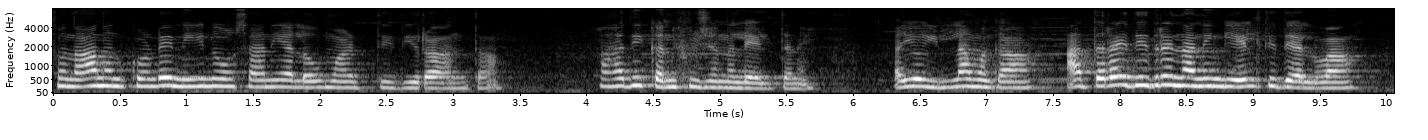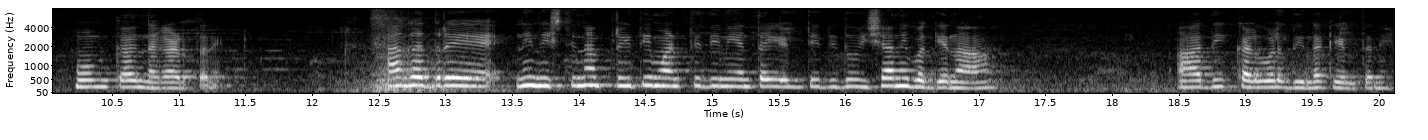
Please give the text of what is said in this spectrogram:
ಸೊ ನಾನು ಅಂದ್ಕೊಂಡೆ ನೀನು ಸಾನಿಯಾ ಲವ್ ಮಾಡ್ತಿದ್ದೀರಾ ಅಂತ. ಆದಿ ಕನ್ಫ್ಯೂಷನಲ್ಲಿ ಹೇಳ್ತಾನೆ. ಅಯ್ಯೋ, ಇಲ್ಲ ಮಗ, ಆ ಥರ ಇದ್ದಿದ್ರೆ ನಾನು ಹಿಂಗೆ ಹೇಳ್ತಿದ್ದೆ ಅಲ್ವಾ? ಹೋಮ್ಕ ನಗಾಡ್ತಾನೆ. ಹಾಗಾದರೆ ನೀನು ಇಷ್ಟು ದಿನ ಪ್ರೀತಿ ಮಾಡ್ತಿದ್ದೀನಿ ಅಂತ ಹೇಳ್ತಿದ್ದಿದ್ದು ಇಶಾನಿ ಬಗ್ಗೆನಾ? ಆದಿ ಕಳವಳದಿಂದ ಕೇಳ್ತಾನೆ.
